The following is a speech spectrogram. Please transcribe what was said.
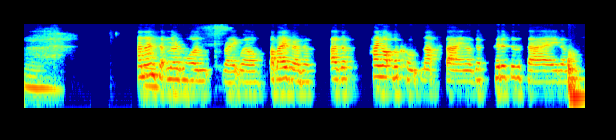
and I'm sitting there going, right, well, I might as well just I'll just hang up the coat and that's fine. I'll just put it to the side and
